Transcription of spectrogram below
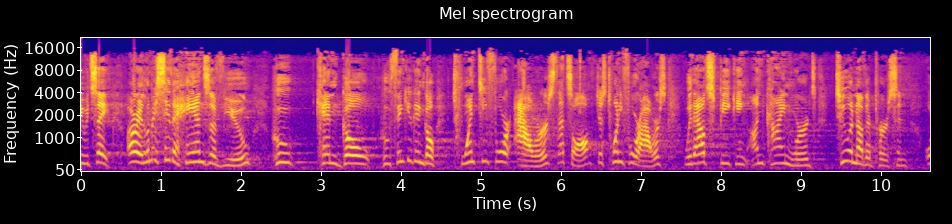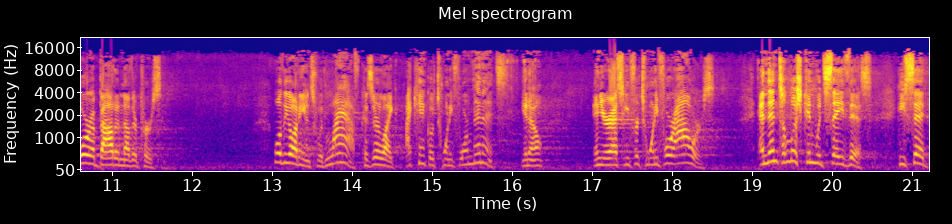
He would say, All right, let me see the hands of you who can go, who think you can go 24 hours, that's all, just 24 hours, without speaking unkind words to another person or about another person. Well, the audience would laugh because they're like, I can't go 24 minutes, you know? And you're asking for 24 hours. And then Telushkin would say this he said,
